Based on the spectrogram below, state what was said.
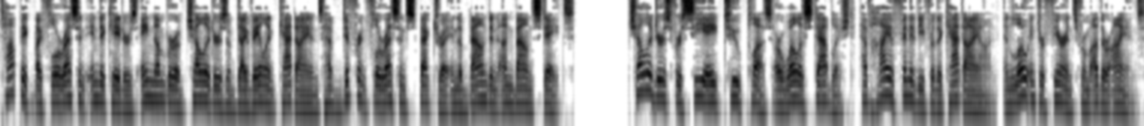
Topic by fluorescent indicators A number of chelators of divalent cations have different fluorescence spectra in the bound and unbound states. Chelators for Ca2 are well established, have high affinity for the cation, and low interference from other ions.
